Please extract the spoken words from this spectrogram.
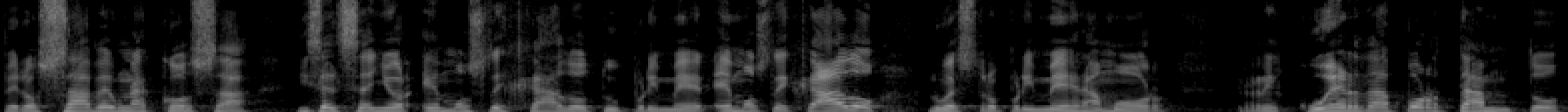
Pero sabe una cosa, dice el Señor, hemos dejado tu primer, hemos dejado nuestro primer amor. Recuerda por tanto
